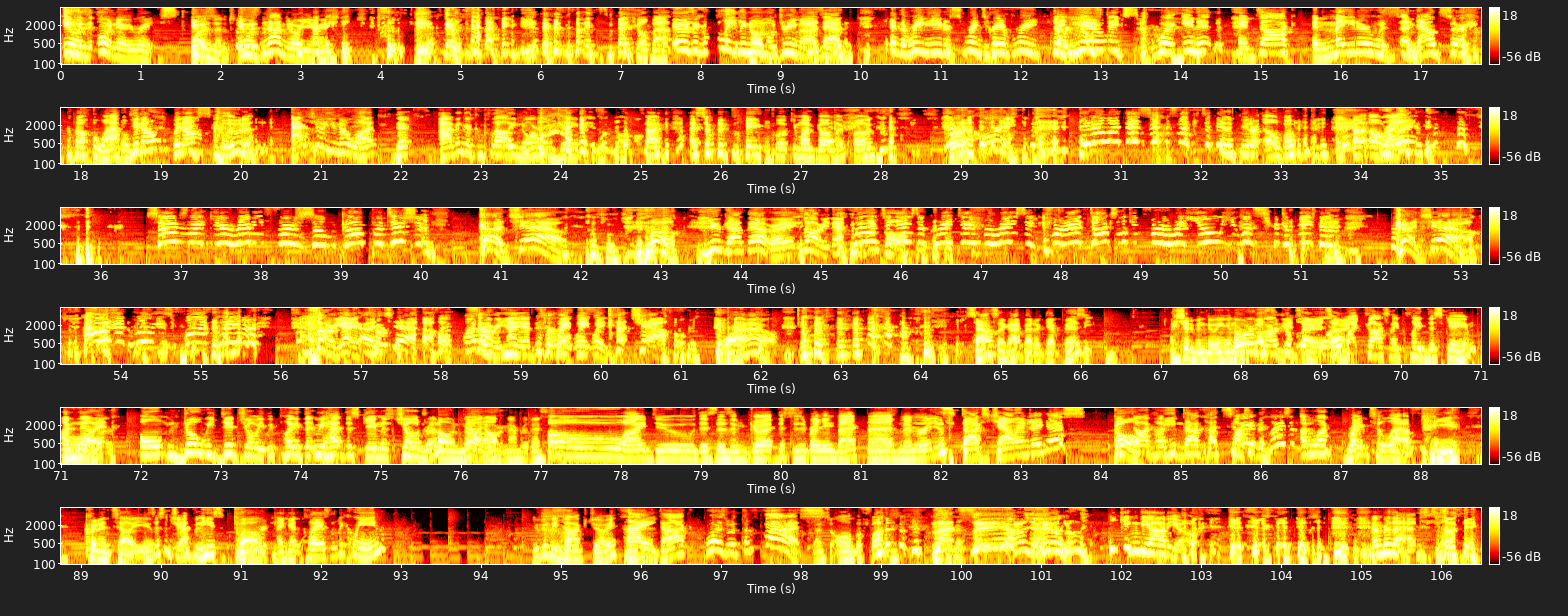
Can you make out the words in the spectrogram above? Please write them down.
It was an ordinary race. It was. wasn't. It was not an ordinary. there was nothing. There was nothing special about. It was a completely normal dream I was having. At the Radiator Springs Grand Prix, There were you no stakes. were in it, and Doc and Mater was announcer. oh wow. You know, we don't exclude him. actually, you know what? There, having a completely Oh. normal dream is normal. Sorry, I started playing Pokemon Go on my phone. We're recording. you know what that sounds like to me? And Peter elbowed me. I'm like, oh right. Sounds like you're ready for some competition. God, chow. oh, you got that right. Sorry, that was Well, a good today's a great day for racing. For Ed Doc's looking for a ra- you. He wants you to meet him God, chow. out oh, at Willy's butt later. Sorry, I had God, tur- chow. Sorry, I had Wait, Tourette's. wait, wait. Cut chow. Wow. Sounds like I better get busy. I should have been doing it all More the entire more oh my gosh, I played this game. I'm What? never. Oh no, we did, Joey. We played that. We had this game as children. Oh No, I don't remember this. at all. Oh, I do. This isn't good. This is bringing back bad memories. Doc's challenge, I guess. Goal. Doc Hudson. Beat Doc Hudson Why, to the. why is it unlocked right to left? He couldn't tell you. Is this a Japanese? Well. I get to play as the Queen. You can be Doc, Joey. Hi, Doc. What's with the fuss? That's all the fun. Let's see how you handle it. Peaking the audio. Remember that.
